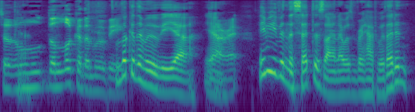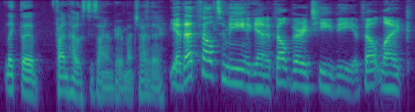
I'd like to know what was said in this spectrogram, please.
So the the look of the movie. Look of the movie. Yeah. Yeah. All right. Maybe even the set design I wasn't very happy with. I didn't like the funhouse design very much either. Yeah, that felt to me again. It felt very TV. It felt like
